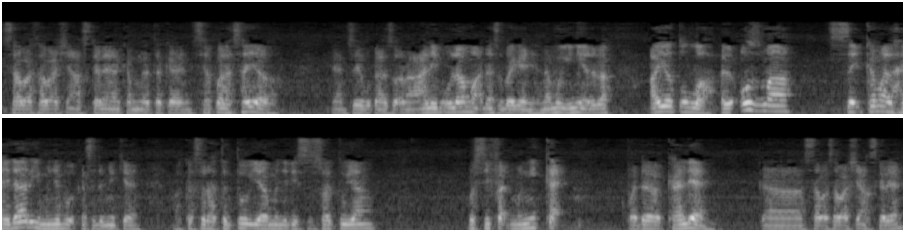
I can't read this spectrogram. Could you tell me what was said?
sahabat-sahabat Syiah sekalian akan mengatakan siapalah saya dan saya bukan seorang alim ulama dan sebagainya. Namun ini adalah ayatullah al-uzma Syed Kamal Haidari menyebutkan sedemikian. Maka sudah tentu ia menjadi sesuatu yang bersifat mengikat kepada kalian uh, sahabat-sahabat Syiah sekalian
